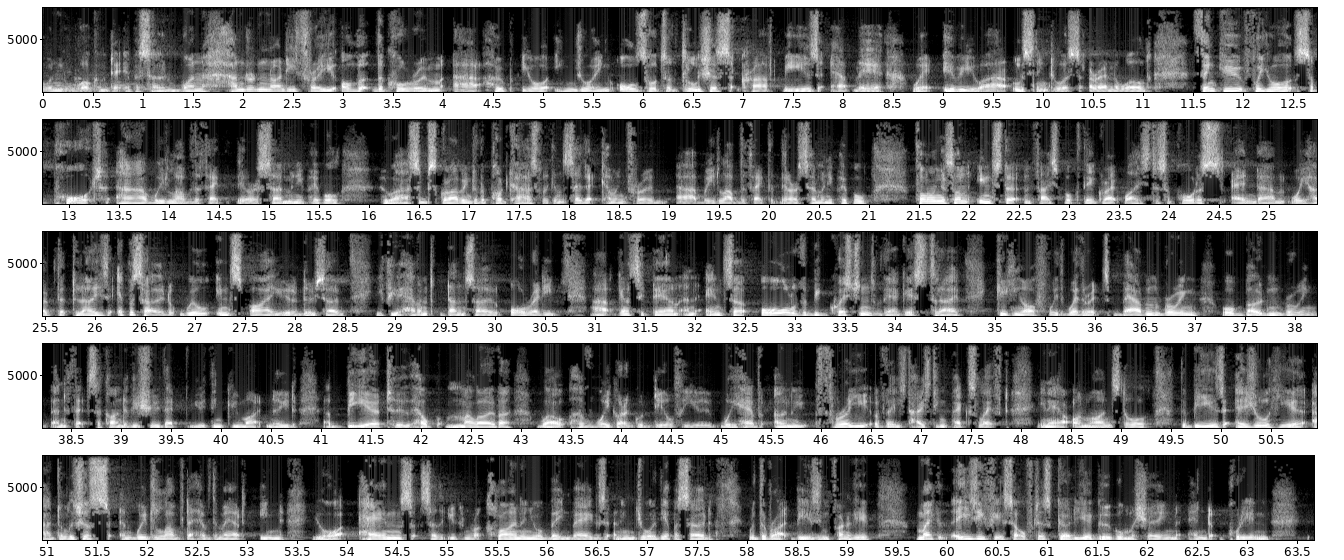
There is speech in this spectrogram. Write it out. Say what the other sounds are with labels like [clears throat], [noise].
and welcome to episode 193 of The Cool Room. Uh, hope you're enjoying all sorts of delicious craft beers out there wherever you are listening to us around the world. Thank you for your support. Uh, we love the fact there are so many people who are subscribing to the podcast. We can see that coming through. Uh, we love the fact that there are so many people following us on Insta and Facebook. They're great ways to support us. And um, we hope that today's episode will inspire you to do so if you haven't done so already. Uh, going to sit down and answer all of the big questions with our guests today, kicking off with whether it's Bowden Brewing or Bowden Brewing. And if that's the kind of issue that you think you might need a beer to help mull over, well, have we got a good deal for you? We have only three of these tasting packs left in our online store. The beers, as you'll hear, are delicious, and we'd love to have them out in your hands so that you can recline in your bean bags and enjoy the episode with the right beers in front of you. Make it easy for yourself. Just go to your Google machine and put in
